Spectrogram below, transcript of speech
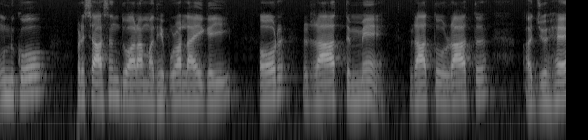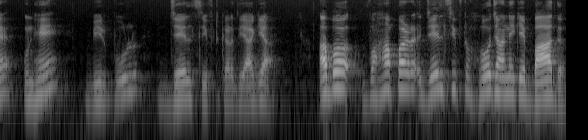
उनको प्रशासन द्वारा मधेपुरा लाई गई और रात में, रातों रात जो है, उन्हें बीरपुर जेल शिफ्ट कर दिया गया। अब वहाँ पर जेल शिफ्ट हो जाने के बाद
